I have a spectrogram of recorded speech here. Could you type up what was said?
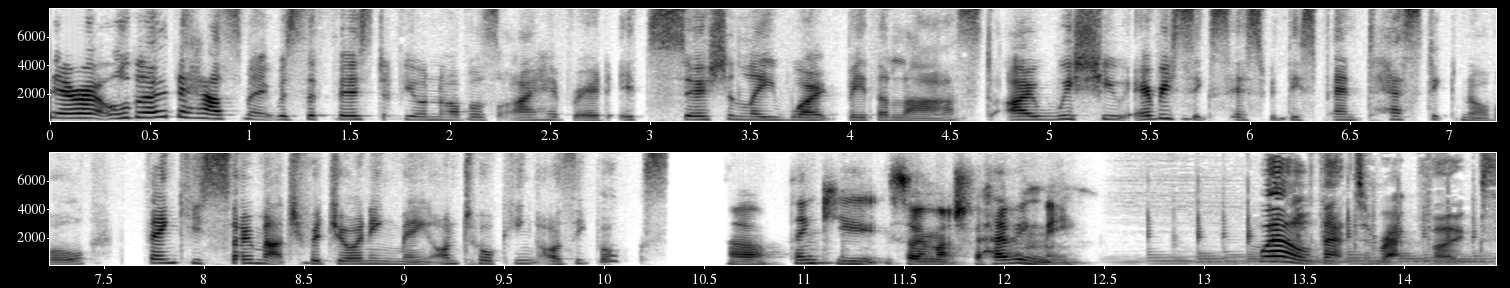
Sarah, although The Housemate was the first of your novels I have read, it certainly won't be the last. I wish you every success with this fantastic novel. Thank you so much for joining me on Talking Aussie Books. Oh, thank you so much for having me. Well, that's a wrap, folks.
